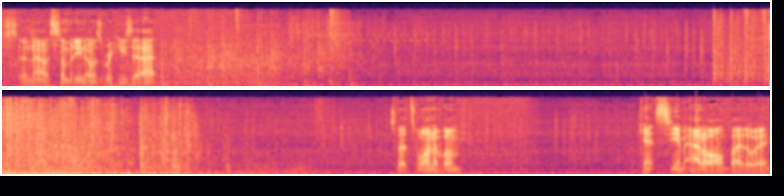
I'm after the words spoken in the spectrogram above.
So now somebody knows where he's at. So that's one of them. Can't see him at all, by the way.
